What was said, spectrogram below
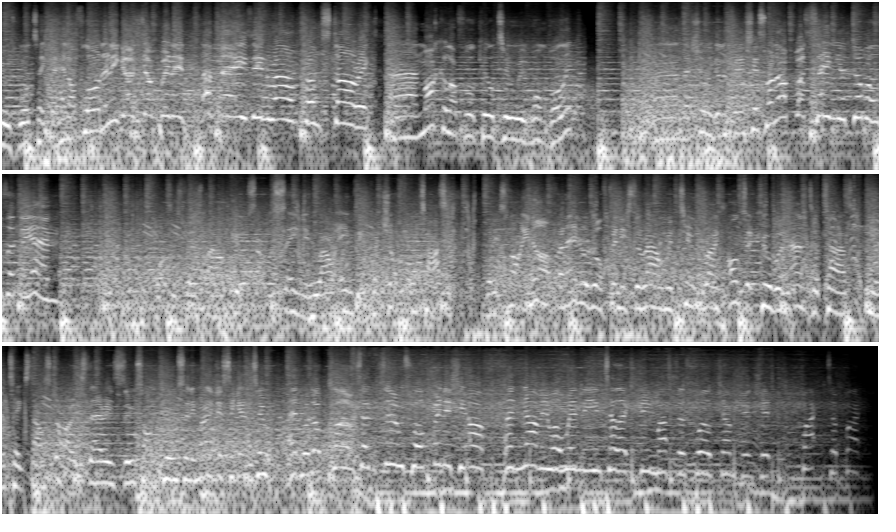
Goose will take the head off loord and he goes jumping in! Amazing round from Starix! And markeloff will kill two with one bullet. And they're surely going to finish this one off, but Sanya doubles at the end! What's his first man on Goose? That was Sanya who out-aimed him quick shot from Taz. Will finish the round with two frags onto kuben and to Taz. He'll down Starix. There is Zeus on Goose, and he manages to get to Edward up close, and Zeus will finish it off, and Navi will win the Intel Extreme Masters World Championship back to back.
